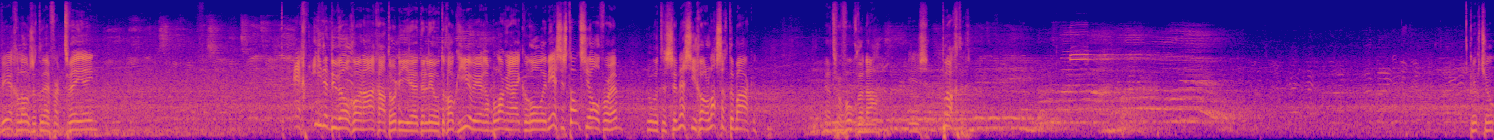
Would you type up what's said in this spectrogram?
Weergeloze treffer 2-1 echt ieder duel gewoon aangaat hoor, die uh, De Leeuw. Toch ook hier weer een belangrijke rol in eerste instantie al voor hem. Door het de Senesi gewoon lastig te maken. En het vervolg daarna is prachtig. Kukcu.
